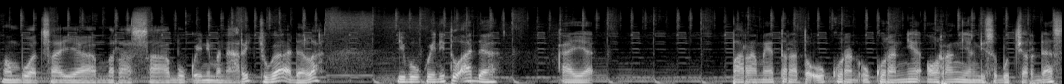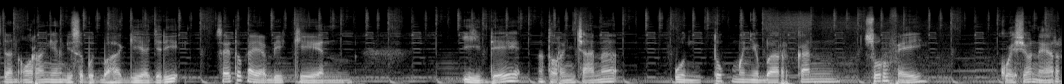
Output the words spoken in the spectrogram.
membuat saya merasa buku ini menarik juga adalah di buku ini tuh ada kayak parameter atau ukuran-ukurannya orang yang disebut cerdas dan orang yang disebut bahagia. Jadi saya tuh kayak bikin ide atau rencana untuk menyebarkan survei kuesioner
